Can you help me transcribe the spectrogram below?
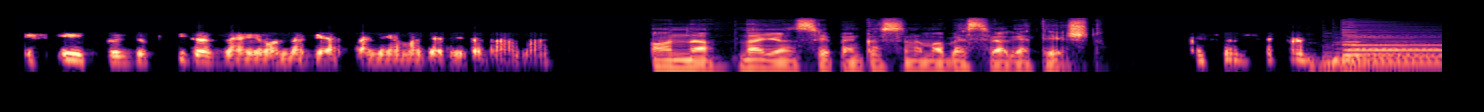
és így tudjuk igazán jól megérteni a magyar irodalmat. Anna, nagyon szépen köszönöm a beszélgetést. Köszönöm szépen.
